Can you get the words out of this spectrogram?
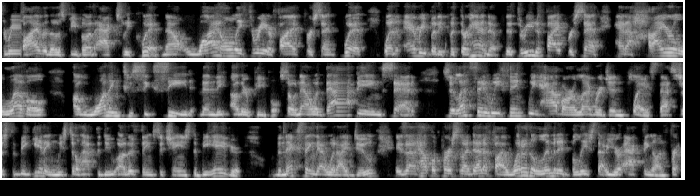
three five of those people that actually quit. Now why only three or five percent quit when everybody put their hand up? The three to five percent had a higher level of wanting to succeed than the other people. So now with that being said so let's say we think we have our leverage in place. That's just the beginning. We still have to do other things to change the behavior. The next thing that would I do is I help a person identify what are the limited beliefs that you're acting on. For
